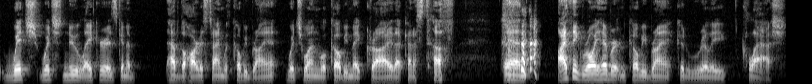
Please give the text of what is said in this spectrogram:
which which new Laker is going to have the hardest time with Kobe Bryant. Which one will Kobe make cry? That kind of stuff. And I think Roy Hibbert and Kobe Bryant could really clash.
